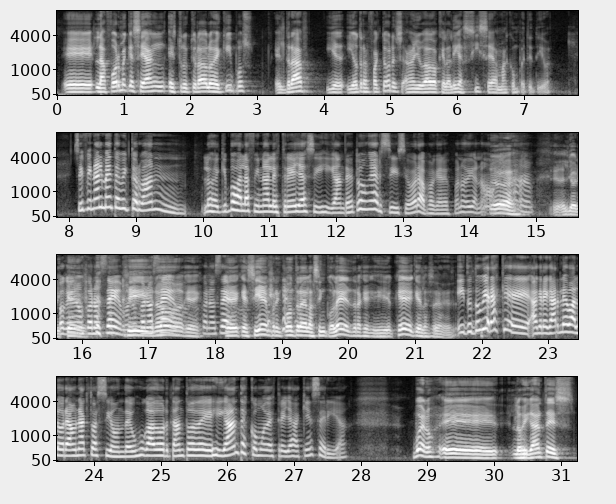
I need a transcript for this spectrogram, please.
eh, la forma en que se han estructurado los equipos, el draft y, otros factores han ayudado a que la liga sí sea más competitiva. Si finalmente, Víctor, van los equipos a la final, estrellas y gigantes, esto es un ejercicio, ¿verdad? Porque después no digan, no, ah, porque nos conocemos, nos conocemos, que, conocemos. Que, siempre en contra de las cinco letras, que, que, que las, Y tú tuvieras que agregarle valor a una actuación de un jugador tanto de gigantes como de estrellas, ¿a quién sería? Bueno, eh, los gigantes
